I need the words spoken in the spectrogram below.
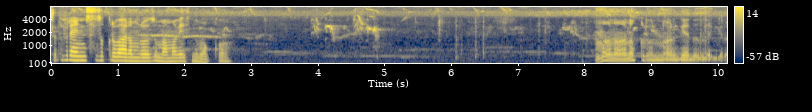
సో ఫ్రెండ్స్ శుక్రవారం రోజు మా అమ్మ వేసింది మొక్కు. మా నాన్న అక్కడ ఉన్నాడు గేదెల దగ్గర.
